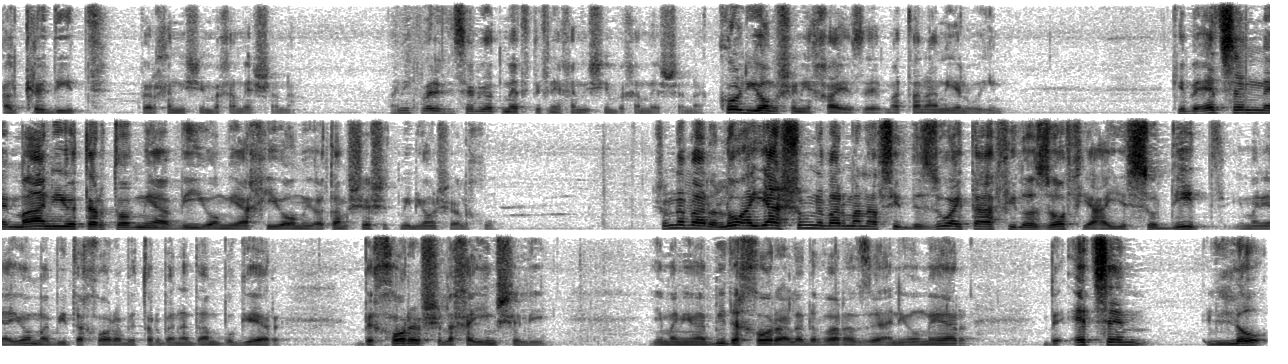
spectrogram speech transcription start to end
על קרדיט כבר 55 שנה. אני כבר הייתי צריך להיות מת לפני 55 שנה. כל יום שאני חי זה מתנה מאלוהים. כי בעצם, מה אני יותר טוב מאבי או מאחי או מאותם ששת מיליון שהלכו? שום דבר, לא היה שום דבר מה להפסיד, וזו הייתה הפילוסופיה היסודית, אם אני היום מביט אחורה בתור בן אדם בוגר, בחורף של החיים שלי, אם אני מביט אחורה על הדבר הזה, אני אומר, בעצם לא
